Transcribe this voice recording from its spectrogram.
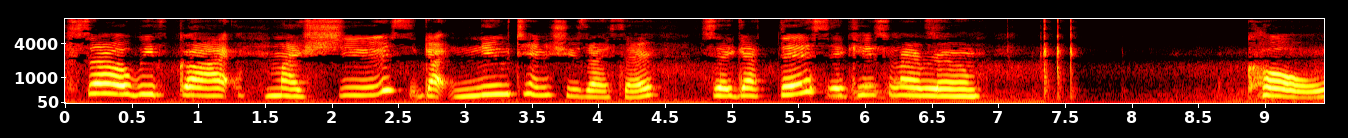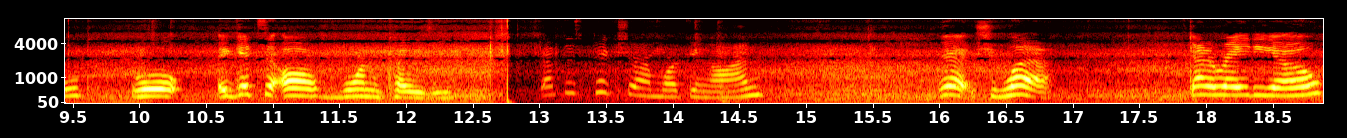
So we've got my shoes, got new tennis shoes I say. So I got this, it keeps my room cold. Well, it gets it all warm and cozy. Got this picture I'm working on. Yeah, she left. Got a radio.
